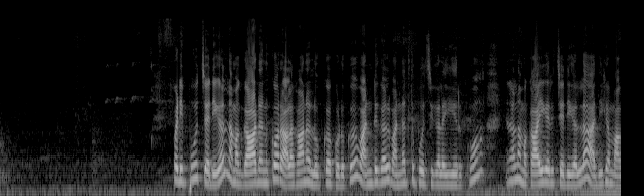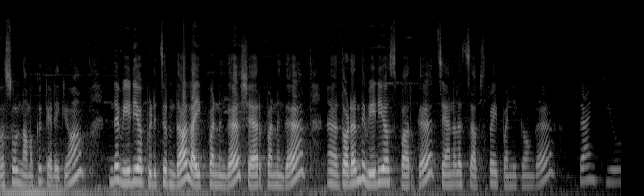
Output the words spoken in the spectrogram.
இப்படி பூச்செடிகள் நம்ம கார்டனுக்கு ஒரு அழகான லுக்கை கொடுக்கும். வண்டுகள் வண்ணத்து பூச்சிகளை இருக்கும் இதனால் நம்ம காய்கறி செடிகளில் அதிக மகசூல் நமக்கு கிடைக்கும். இந்த வீடியோ பிடிச்சிருந்தால் லைக் பண்ணுங்கள் ஷேர் பண்ணுங்கள் தொடர்ந்து வீடியோஸ் பார்க்க சேனலை சப்ஸ்கிரைப் பண்ணிக்கோங்க. தேங்க்யூ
